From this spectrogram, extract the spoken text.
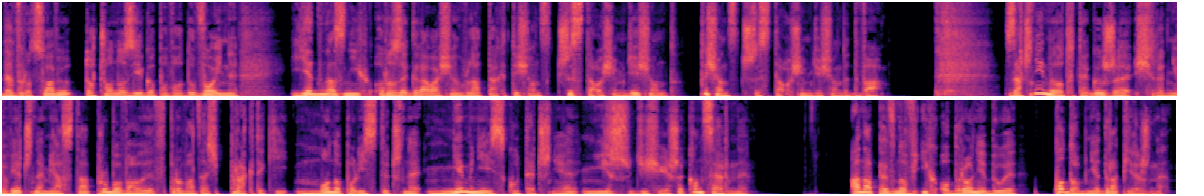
We Wrocławiu toczono z jego powodu wojny. Jedna z nich rozegrała się w latach 1380-1382. Zacznijmy od tego, że średniowieczne miasta próbowały wprowadzać praktyki monopolistyczne nie mniej skutecznie niż dzisiejsze koncerny. A na pewno w ich obronie były podobnie drapieżne.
